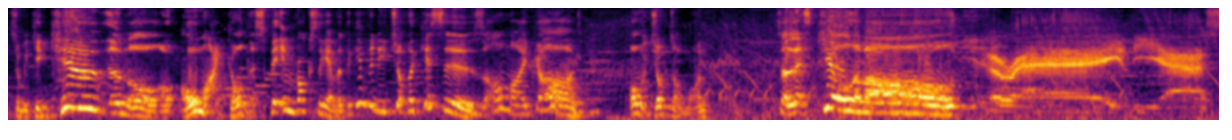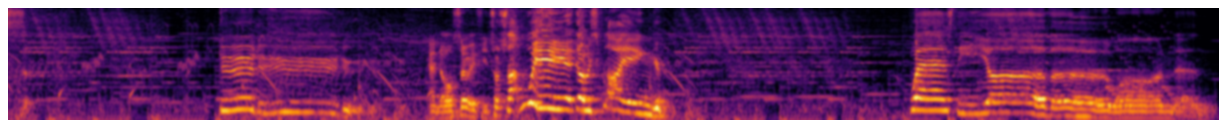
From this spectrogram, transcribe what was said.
So we can kill them all. Oh, oh my god, they're spitting rocks together. They're giving each other kisses. Oh my god. Oh, we jumped on one. So let's kill them all. Hooray. Yes. Do, do, do. And also, if you touch that, whee, it goes flying. Where's the other one? And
